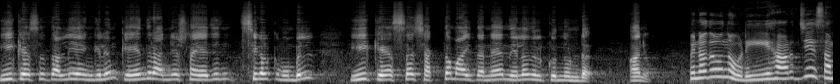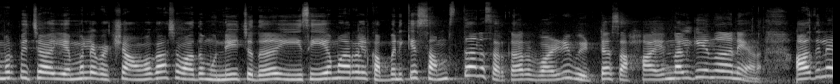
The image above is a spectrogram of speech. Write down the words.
ഈ കേസ് തള്ളിയെങ്കിലും കേന്ദ്ര അന്വേഷണ ഏജൻസികൾക്ക് മുമ്പിൽ ഈ കേസ് ശക്തമായി തന്നെ നിലനിൽക്കുന്നുണ്ട്. അനു. വിനോദം ഒന്നുകൂടി ഈ ഹർജി സമർപ്പിച്ച എം എൽ എ പക്ഷെ അവകാശവാദം ഉന്നയിച്ചത് ഈ സി എം ആർ എൽ കമ്പനിക്ക് സംസ്ഥാന സർക്കാർ വഴിവിട്ട് സഹായം നൽകിയെന്ന് തന്നെയാണ്. അതിനെ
